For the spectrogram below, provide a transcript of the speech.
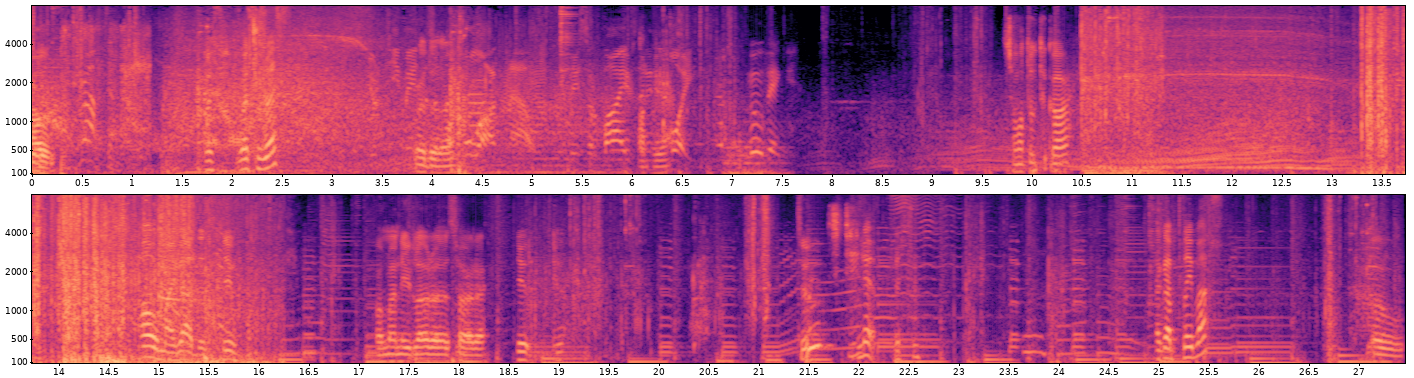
Oh, What's what's the rest? I don't know. One here. Moving. Someone took the car. Oh my god, there's two. How many loadouts are there? Two. Two? See? Yeah, just two. I got playbox. Oh.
